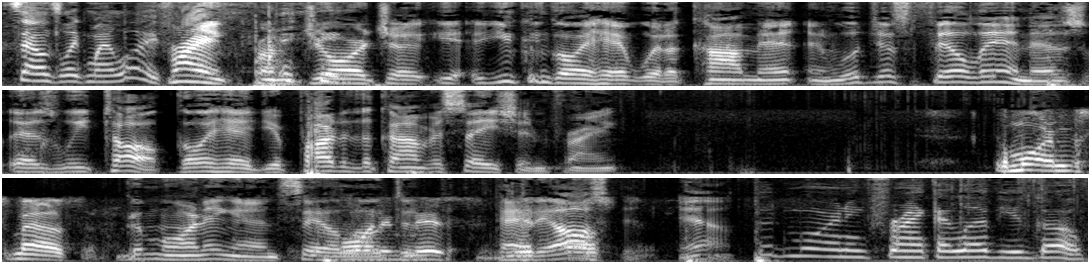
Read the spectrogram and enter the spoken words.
Sounds like my life. Frank from Georgia, you can go ahead with a comment, and we'll just fill in as as we talk. Go ahead. You're part of the conversation, Frank. Good morning, Miss Madison. Good morning, and say hello morning, to Miss- Patty Miss Austin. Yeah. Good morning, Frank. I love you. Go.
